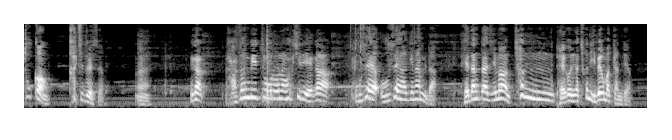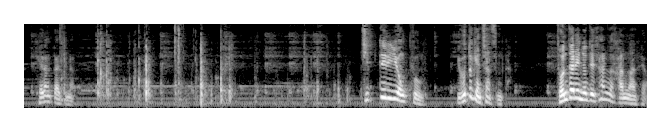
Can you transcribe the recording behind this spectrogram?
뚜껑 같이 들어있어요. 예. 그러니까 가성비 쪽으로는 확실히 얘가 우세, 우세하긴 합니다. 개당 따지면 1,100원인가 1,200원밖에 안 돼요. 개당 따지면. 집들이 용품. 이것도 괜찮습니다. 전자레인지 사용 가능하세요.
